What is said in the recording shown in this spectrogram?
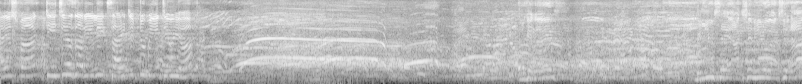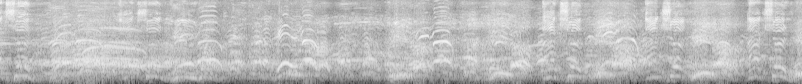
Ayushman, teachers are really excited to meet you here. Okay, guys. Will you say action hero action action? Action hero. Hero! Hero! Hero! Action. Hero! Action. Hero! Action. Thank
